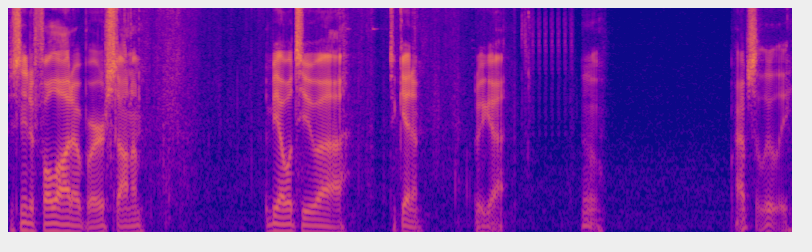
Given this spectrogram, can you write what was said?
Just need a full auto burst on him. To be able to uh to get him. What do we got? Ooh. Absolutely.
